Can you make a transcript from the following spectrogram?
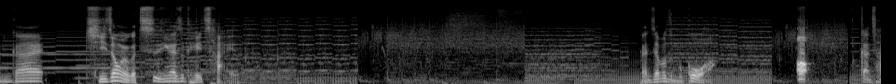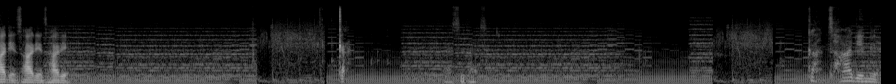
应该其中有个刺，应该是可以踩的。干这不怎么过啊？哦，干差一点，差一点，差一点。干，还是还是，干差一点点。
